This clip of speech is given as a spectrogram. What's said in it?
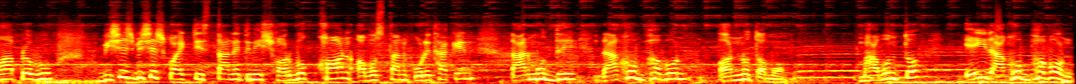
মহাপ্রভু বিশেষ বিশেষ কয়েকটি স্থানে তিনি সর্বক্ষণ অবস্থান করে থাকেন, তার মধ্যে রাঘব ভবন অন্যতম। ভাবুন তো এই রাঘব ভবন,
